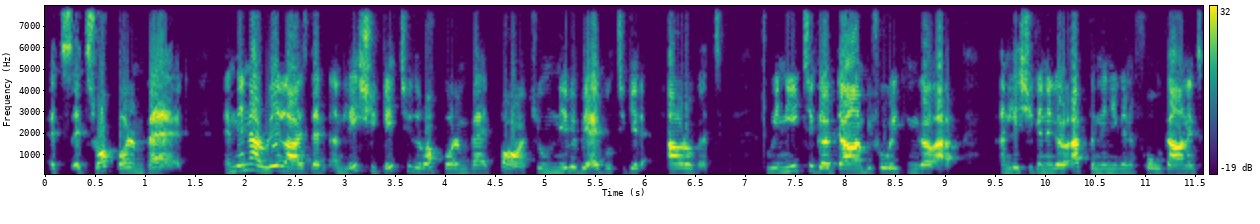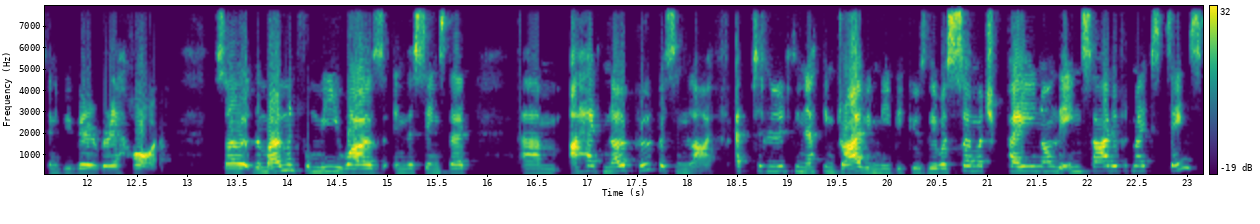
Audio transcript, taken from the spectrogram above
It's it's rock bottom bad. And then I realized that unless you get to the rock bottom bad part, you'll never be able to get out of it. We need to go down before we can go up. Unless you're going to go up and then you're going to fall down, it's going to be very very hard. So the moment for me was in the sense that um, I had no purpose in life, absolutely nothing driving me because there was so much pain on the inside, if it makes sense,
